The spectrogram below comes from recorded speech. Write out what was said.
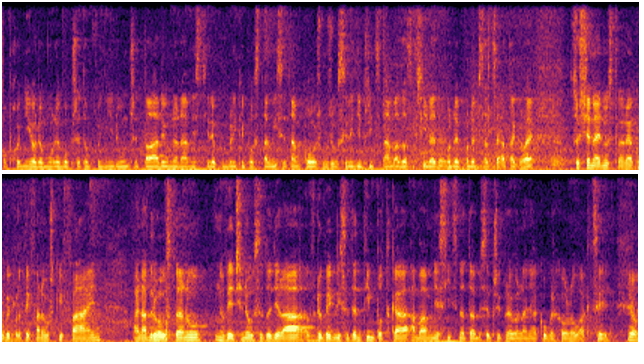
obchodního domu nebo před obchodní dům, před Paládium na náměstí republiky, postaví se tam koš, můžou si lidi přijít s náma zastřílet, pode, podepsat se a takhle, což je na jednu stranu jakoby pro ty fanoušky fajn, a na druhou stranu no většinou se to dělá v době, kdy se ten tým potká a má měsíc na to, aby se připravil na nějakou vrcholnou akci. Jo,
